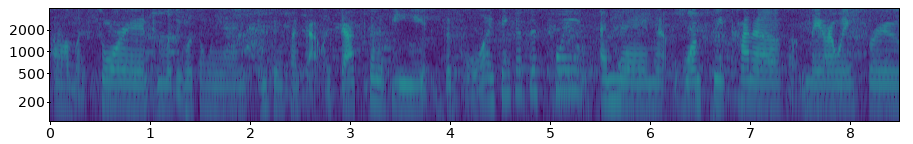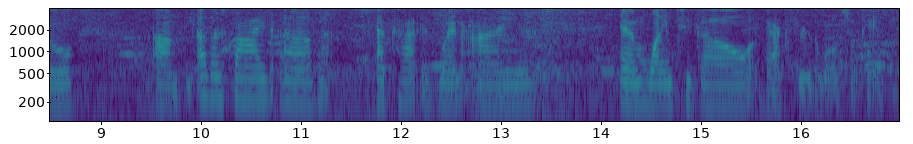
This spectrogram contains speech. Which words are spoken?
um, like Soarin' and Living with the Land and things like that. Like that's going to be the goal, I think, at this point. And then once we've kind of made our way through um, the other side of Epcot is when I am wanting to go back through the World Showcase.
